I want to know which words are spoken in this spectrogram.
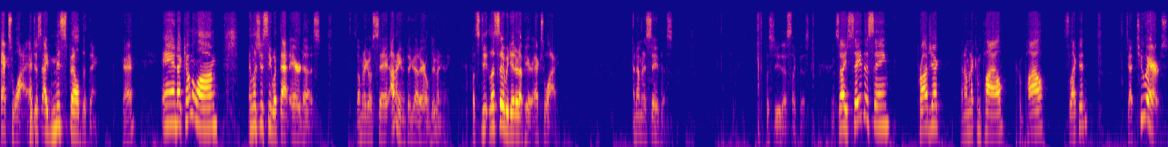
XY. I just, I misspelled the thing, okay? And I come along, and let's just see what that error does. So I'm going to go say, I don't even think that error will do anything. Let's, do, let's say we did it up here, XY. And I'm going to save this. Let's do this like this. So I save this thing, project, and I'm going to compile. Compile, selected. It's got two errors.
